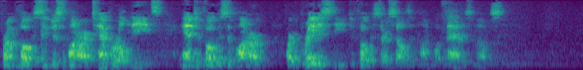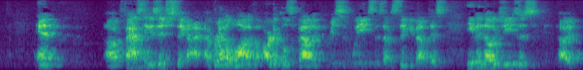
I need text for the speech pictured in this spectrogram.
from focusing just upon our temporal needs and to focus upon our, our greatest need, to focus ourselves upon what matters most. And uh, fasting is interesting. I, have read a lot of articles about it in recent weeks as I was thinking about this. Even though Jesus uh,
